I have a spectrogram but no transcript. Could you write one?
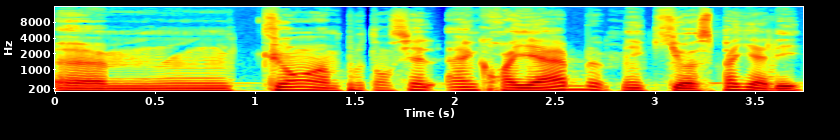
euh, qui ont un potentiel incroyable mais qui osent pas y aller,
